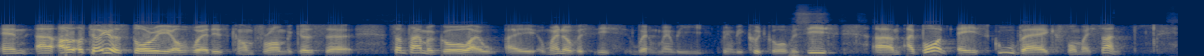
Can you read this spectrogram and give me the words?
And uh, I'll, I'll tell you a story of where this come from because uh, some time ago I, I went overseas when, when we when we could go overseas. Um, I bought a school bag for my son.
